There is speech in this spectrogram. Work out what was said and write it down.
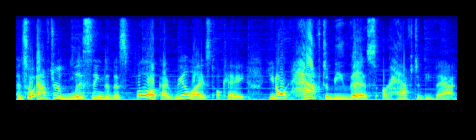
And so after listening to this book, I realized, okay, you don't have to be this or have to be that.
